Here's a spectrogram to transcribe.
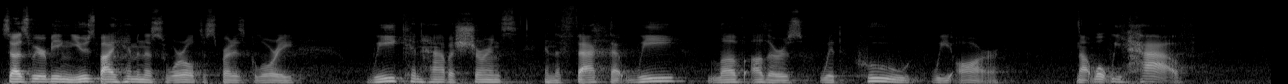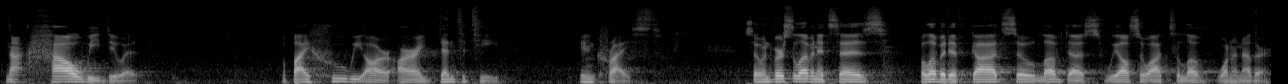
So, as we are being used by Him in this world to spread His glory, we can have assurance in the fact that we love others with who we are, not what we have, not how we do it, but by who we are, our identity in Christ. So in verse 11 it says, Beloved, if God so loved us, we also ought to love one another.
